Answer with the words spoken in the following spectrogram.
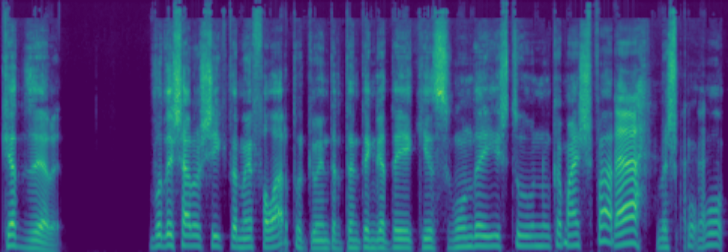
Quer dizer, vou deixar o Chico também falar porque eu entretanto engatei aqui a segunda e isto nunca mais se para. Ah, Mas co-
